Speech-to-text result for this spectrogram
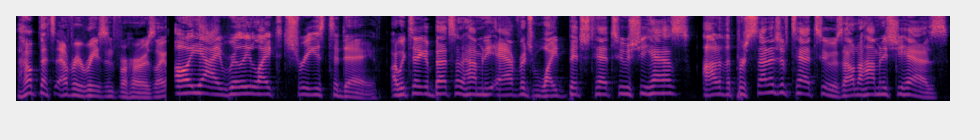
I hope that's every reason for her. Is like, oh yeah, I really liked trees today. Are we taking bets on how many average white bitch tattoos she has? Out of the percentage of tattoos, I don't know how many she has.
